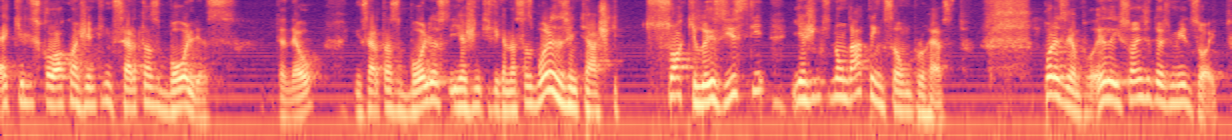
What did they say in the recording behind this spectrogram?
é que eles colocam a gente em certas bolhas, entendeu? Em certas bolhas e a gente fica nessas bolhas, a gente acha que só aquilo existe e a gente não dá atenção para o resto. Por exemplo, eleições de 2018.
